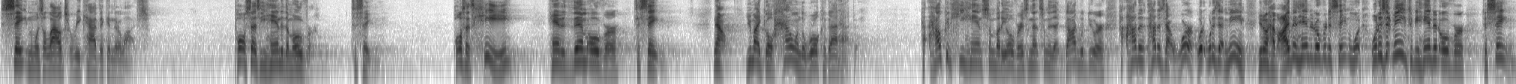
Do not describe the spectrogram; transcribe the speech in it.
Satan was allowed to wreak havoc in their lives. Paul says he handed them over to Satan. Paul says he handed them over to Satan. Now, you might go, how in the world could that happen? How could he hand somebody over? Isn't that something that God would do? Or how does, how does that work? What, what does that mean? You know, have I been handed over to Satan? What, what does it mean to be handed over to Satan?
